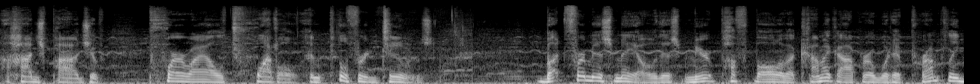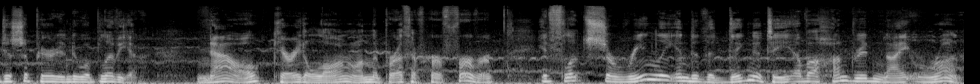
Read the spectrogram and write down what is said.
a hodgepodge of puerile twaddle and pilfered tunes. But for Miss Mayo, this mere puffball of a comic opera would have promptly disappeared into oblivion. Now, carried along on the breath of her fervor, it floats serenely into the dignity of a hundred night run.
